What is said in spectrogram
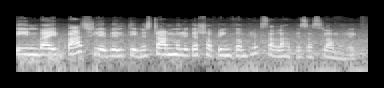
তিন বাই পাঁচ লেভেল তিন স্টার মল্লিকা শপিং কমপ্লেক্স আল্লাহ হাফিজ আসসালামু আলাইকুম।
